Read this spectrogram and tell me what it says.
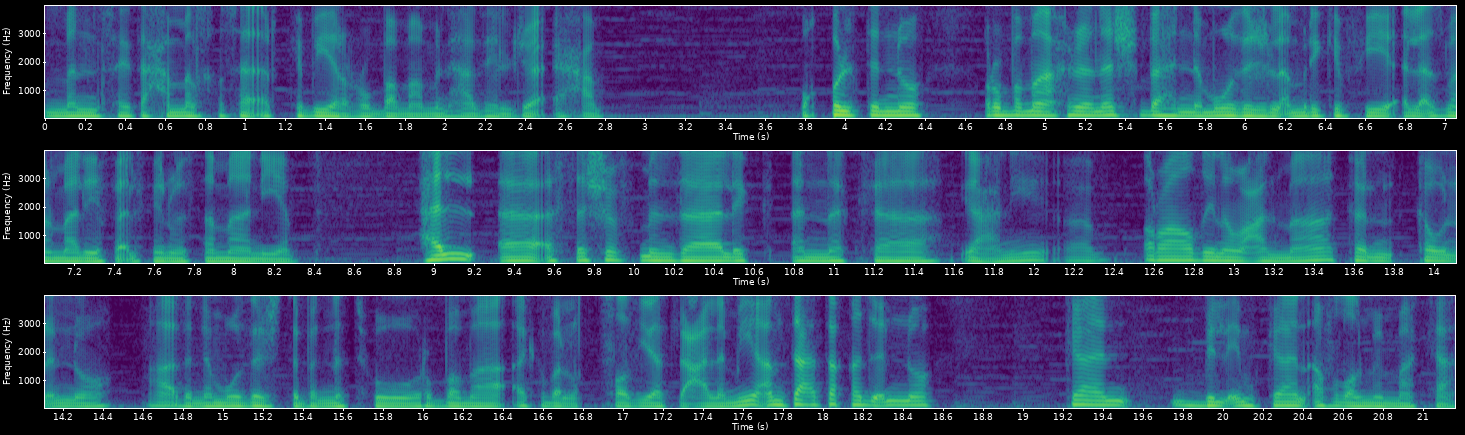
من سيتحمل خسائر كبيرة ربما من هذه الجائحة. وقلت إنه ربما إحنا نشبه النموذج الأمريكي في الأزمة المالية في 2008 هل آه، أستشف من ذلك أنك آه، يعني آه، راضي نوعا ما كون أنه هذا النموذج تبنته ربما أكبر الاقتصاديات العالمية أم تعتقد أنه كان بالإمكان أفضل مما كان؟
